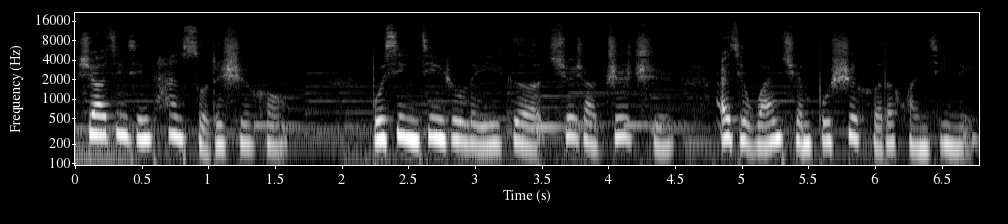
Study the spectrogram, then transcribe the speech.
需要进行探索的时候，不幸进入了一个缺少支持而且完全不适合的环境里，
